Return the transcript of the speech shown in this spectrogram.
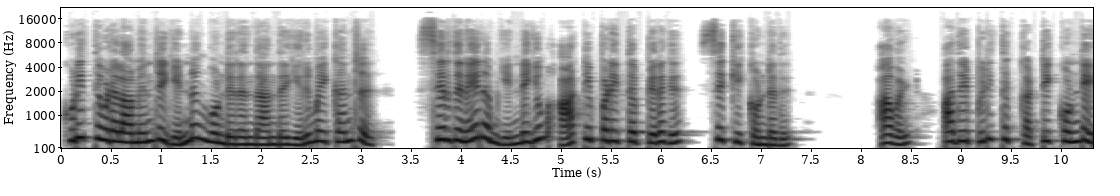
குடித்து விடலாம் என்று எண்ணங்கொண்டிருந்த அந்த எருமை கன்று சிறிது நேரம் என்னையும் ஆட்டிப்படைத்த பிறகு சிக்கிக் கொண்டது அவள் அதை பிடித்துக் கட்டிக்கொண்டே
